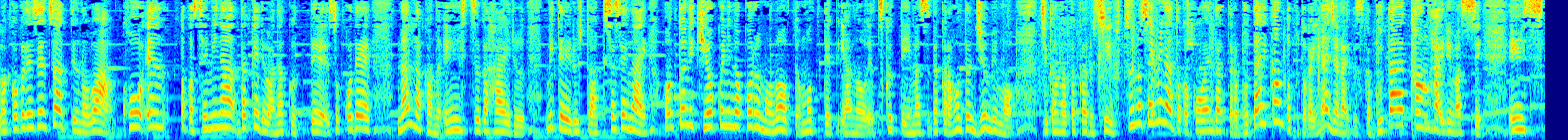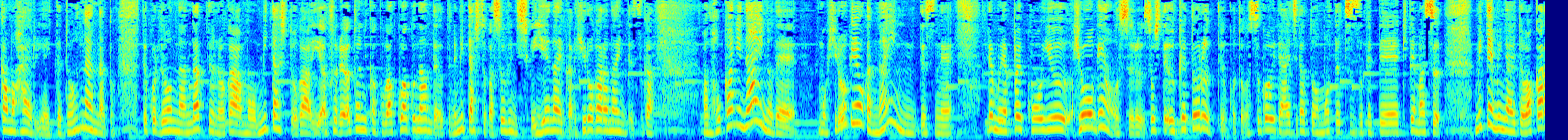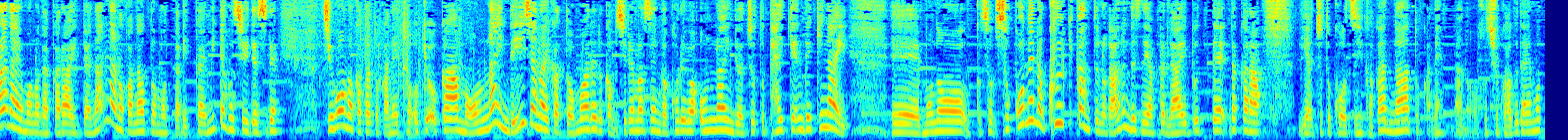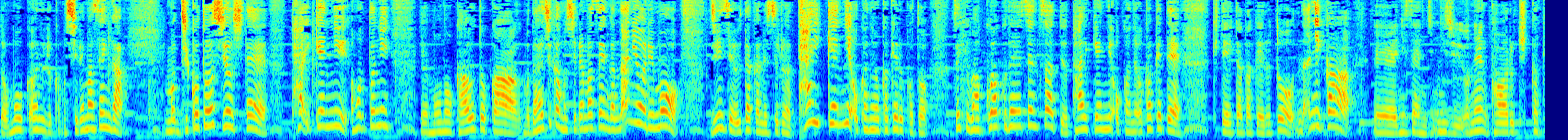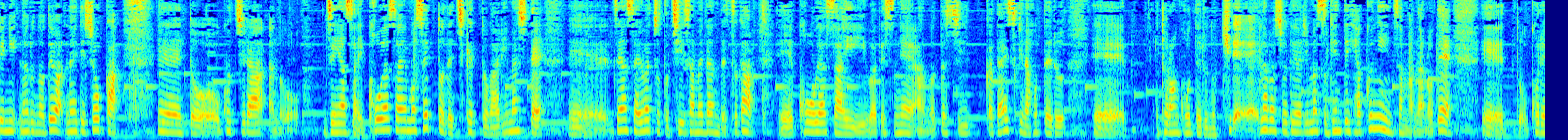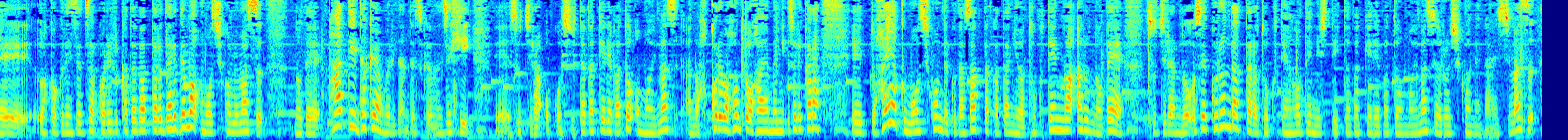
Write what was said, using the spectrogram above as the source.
ワクワク伝線ツアーっていうのは講演とかセミナーだけではなくってそこで何らかの演出が入る見ている人飽きさせない本当に記憶に残るものって思ってあの作っています。だから本当に準備も時間がかかるし普通のセミナーとか講演だったら舞台監督とかいないじゃないですか。舞台監入りますし演出家も入る。いや一体どんなんだと。でこれどんなんだっていうのがもう見た人がいやそれはとにかくワクワクなんだよってね見た人がそういうふうにしか言えないから広がらないんですがあの他にないのでもう広げようがないんですね。でもやっぱりこういう表現をするそして受け取るっていうことがすごい大事だと思って続けてきてます。見てみないとわからないものだから一体何なのかなと思ったら一回見てほしいです。で地方の方とかね東京かもうオンラインでいいじゃないかと思われるかもしれませんがこれはオンラインではちょっと体験できないえー、ものそそこでの空気感っていうのがあるんですね。やっぱりライブって。だからいやちょっと交通費かかんなとかね。あの宿泊代もと思われるかもしれませんがもう自己投資をして体験に本当に物を買うとかも大事かもしれませんが何よりも人生を豊かにするのは体験にお金をかけること。ぜひワクワク伝線ツアーっていう体験にお金をかけて来ていただけると何か、えー、2024年変わるきっかけになるのではないでしょうか。えーと、こちらあの前夜祭高野菜もセットでチケットがありまして、えー、前夜祭はちょっと小さめなんですが、えー、高野菜はですねあの私が大好きなホテル、えートランクホテルの綺麗な場所であります。限定100人様なので、えー、っとこれ若国伝説は来れる方だったら誰でも申し込めますのでパーティーだけは無理なんですけどね。ぜひ、えー、そちらお越しいただければと思います。あのこれは本当お早めにそれから、えー、っと早く申し込んでくださった方には特典があるのでそちらのどうせ来るんだったら特典を手にしていただければと思います。よろしくお願いします。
